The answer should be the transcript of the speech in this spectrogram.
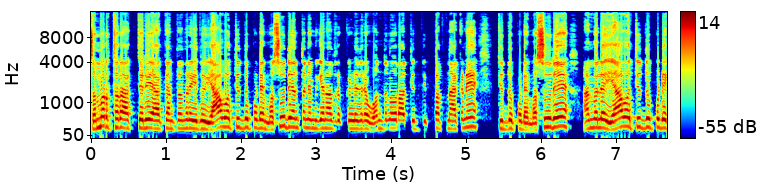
ಸಮರ್ಥರಾಗ್ತೀರಿ. ಯಾಕಂತಂದ್ರೆ ಇದು ಯಾವ ತಿದ್ದುಪಡಿ ಮಸೂದೆ ಅಂತ ನಿಮ್ಗೆ ಏನಾದ್ರು ಕೇಳಿದ್ರೆ ಒಂದು ನೂರ ಇಪ್ಪತ್ನಾಲ್ಕನೇ ತಿದ್ದುಪಡಿ ಮಸೂದೆ. ಆಮೇಲೆ ಯಾವ ತಿದ್ದುಪಡಿ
